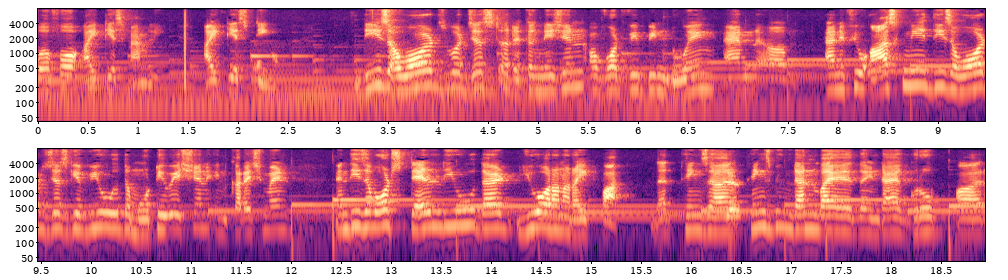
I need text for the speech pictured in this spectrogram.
were for its family its team. These awards were just a recognition of what we've been doing and uh, and if you ask me these awards just give you the motivation encouragement and these awards tell you that you are on a right path that things are yeah. things being done by the entire group are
